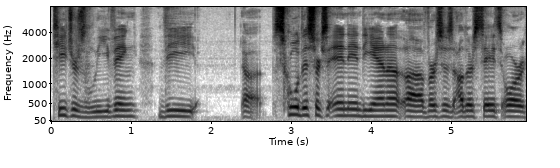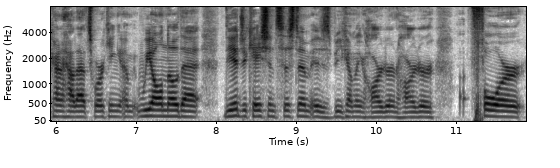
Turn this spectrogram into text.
teachers leaving the uh, school districts in Indiana uh, versus other states, or kind of how that's working. I mean, we all know that the education system is becoming harder and harder for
